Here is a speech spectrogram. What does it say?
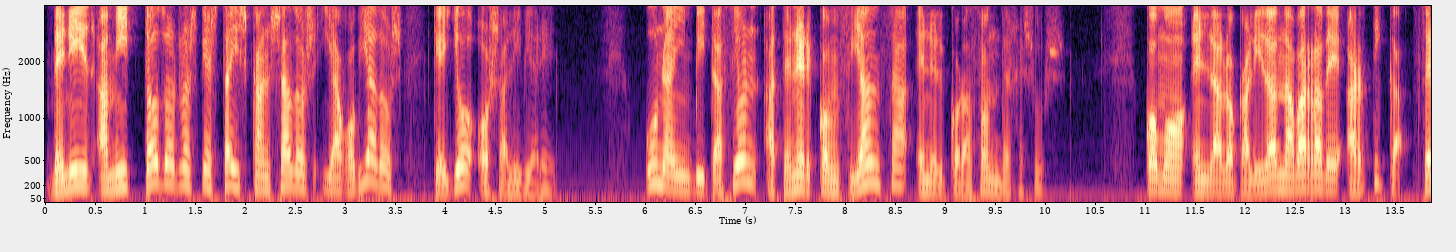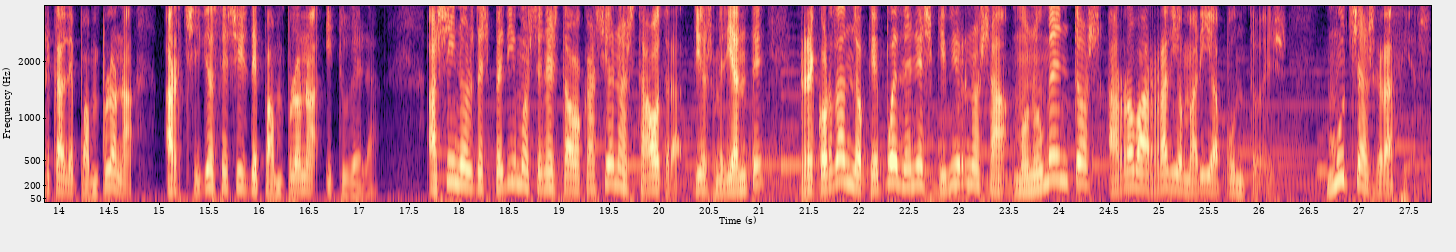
Venid a mí todos los que estáis cansados y agobiados, que yo os aliviaré. Una invitación a tener confianza en el corazón de Jesús. Como en la localidad navarra de Artica, cerca de Pamplona, archidiócesis de Pamplona y Tudela. Así nos despedimos en esta ocasión hasta otra, Dios mediante, recordando que pueden escribirnos a monumentos@radiomaria.es. Muchas gracias.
